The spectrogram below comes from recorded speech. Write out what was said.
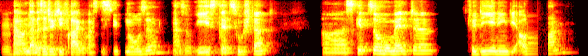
Mhm. Ähm, dann ist natürlich die Frage, was ist Hypnose? Also wie ist der Zustand? Äh, es gibt so Momente, für diejenigen, die Auto fahren,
